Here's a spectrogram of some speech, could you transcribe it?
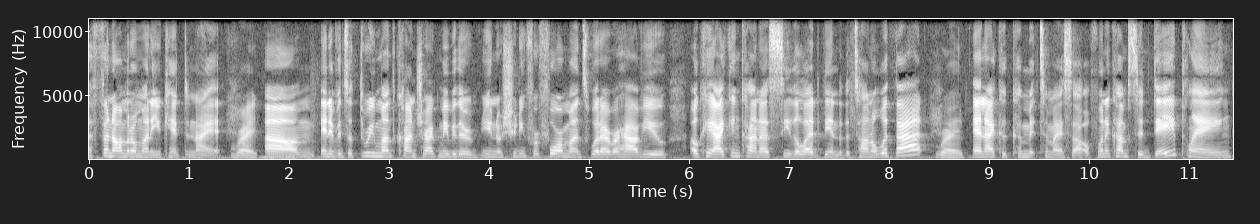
a phenomenal money. You can't deny it. Right. Um, and if it's a three month contract, maybe they're you know shooting for four months, whatever have you. Okay, I can kind of see the light at the end of the tunnel with that, Right. and I could commit to myself. When it comes to day playing,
